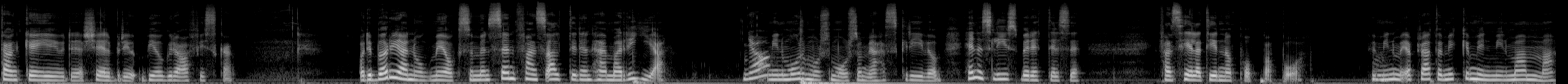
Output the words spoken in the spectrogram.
tanken är ju det självbiografiska. Och det började nog med också, men sen fanns alltid den här Maria. Ja. Min mormors mor som jag har skrivit om. Hennes livsberättelse fanns hela tiden att poppa på. För mm. min, jag pratar mycket med min mamma.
